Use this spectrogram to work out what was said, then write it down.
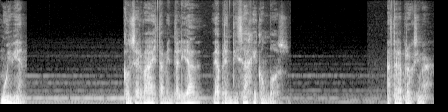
Muy bien. Conserva esta mentalidad de aprendizaje con vos. Hasta la próxima.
